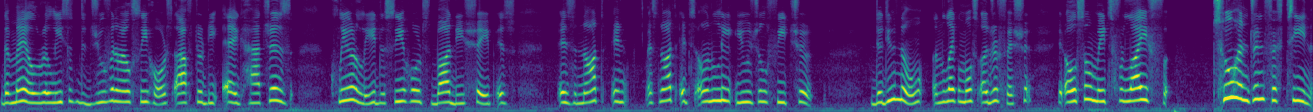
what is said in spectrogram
The male releases the juvenile seahorse after the egg hatches. Clearly, the seahorse body shape is is not in is not its only usual feature. Did you know, unlike most other fish, it also mates for life? 215.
